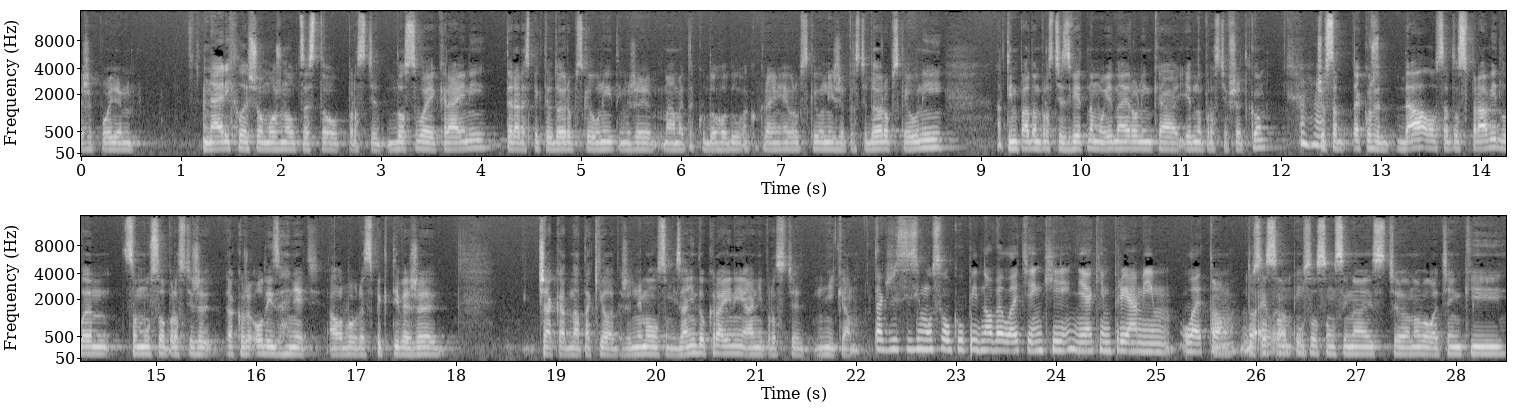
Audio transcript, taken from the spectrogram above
je, že pôjdem najrychlejšou možnou cestou proste do svojej krajiny, teda respektíve do Európskej únie, tým, že máme takú dohodu ako krajiny Európskej únie, že proste do Európskej únie a tým pádom proste z Vietnamu jedna aerolinka, jedno proste všetko. Uh-huh. Čo sa, akože dalo sa to spraviť, len som musel proste, že akože odísť hneď, alebo respektíve, že čakať na taký let, že nemohol som ísť ani do krajiny, ani proste nikam. Takže si si musel kúpiť nové letenky nejakým priamým letom do musel Európy. Som, musel som si nájsť eh, nové letenky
